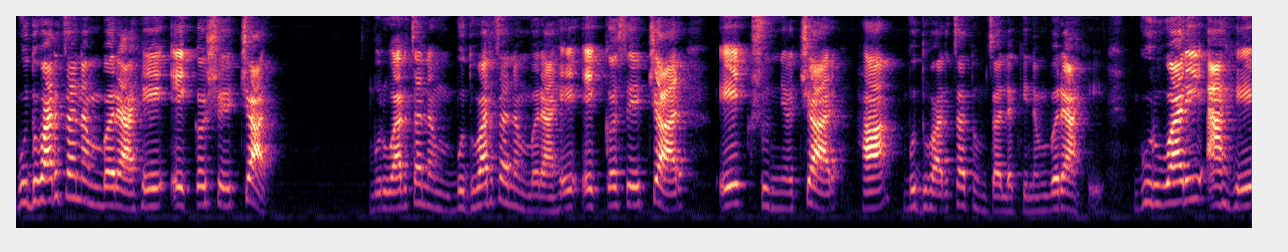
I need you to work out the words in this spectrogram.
बुधवारचा नंबर आहे एकशे चार. गुरुवारचा नंब बुधवारचा नंबर आहे एकशे चार एक शून्य चार हा बुधवारचा तुमचा लकी नंबर आहे. गुरुवारी आहे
